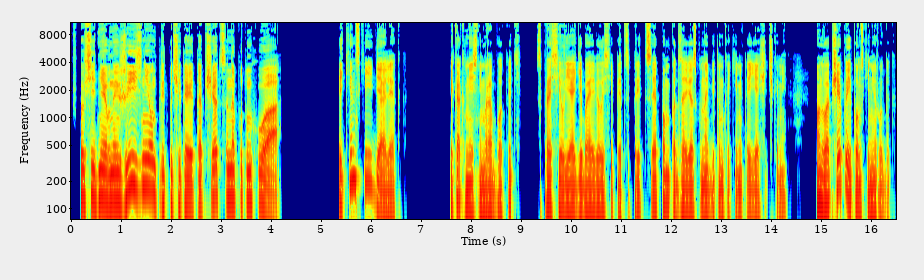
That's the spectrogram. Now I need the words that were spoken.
В повседневной жизни он предпочитает общаться на путунхуа. Пекинский диалект. И как мне с ним работать? спросил я, огибая велосипед с прицепом под завязку, набитым какими-то ящичками. Он вообще по-японски не рубит?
